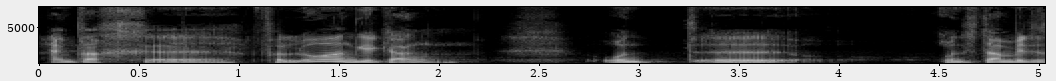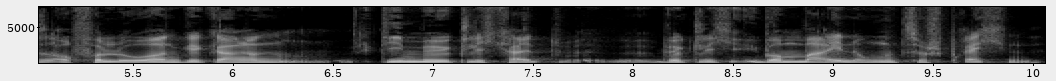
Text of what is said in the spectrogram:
einfach äh, verloren gegangen. Und, äh, und damit ist auch verloren gegangen die Möglichkeit, wirklich über Meinungen zu sprechen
